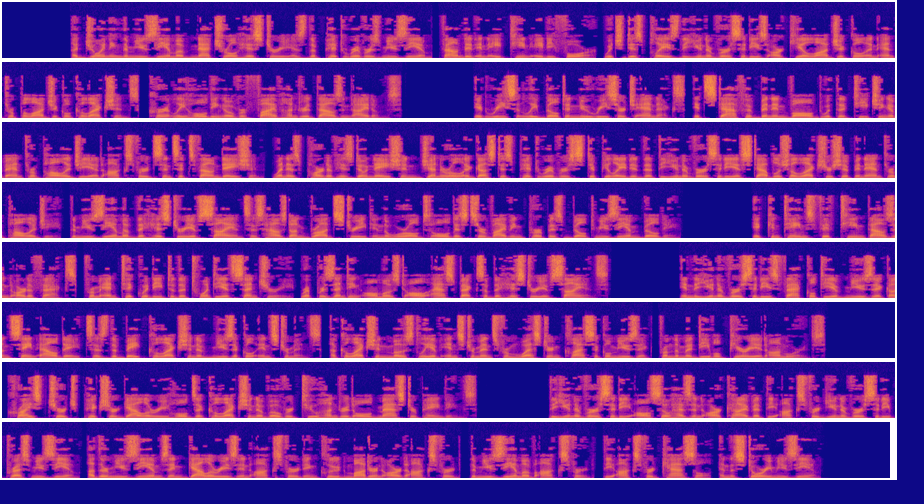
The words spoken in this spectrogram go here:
Adjoining the Museum of Natural History is the Pitt Rivers Museum, founded in 1884, which displays the university's archaeological and anthropological collections, currently holding over 500,000 items. It recently built a new research annex. Its staff have been involved with the teaching of anthropology at Oxford since its foundation, when as part of his donation General Augustus Pitt Rivers stipulated that the university establish a lectureship in anthropology. The Museum of the History of Science is housed on Broad Street in the world's oldest surviving purpose-built museum building. It contains 15,000 artifacts, from antiquity to the 20th century, representing almost all aspects of the history of science. In the university's Faculty of Music on St Aldate's is the Bate Collection of Musical Instruments, a collection mostly of instruments from Western classical music, from the medieval period onwards. Christ Church Picture Gallery holds a collection of over 200 old master paintings. The university also has an archive at the Oxford University Press Museum. Other museums and galleries in Oxford include Modern Art Oxford, the Museum of Oxford, the Oxford Castle, and the Story Museum.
